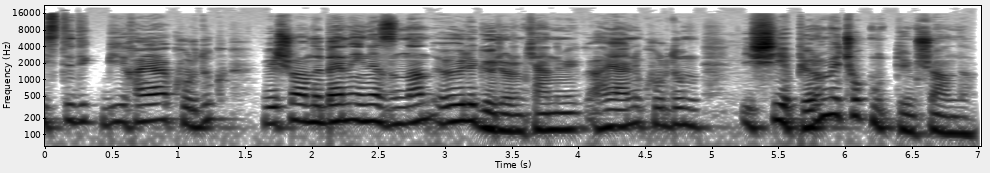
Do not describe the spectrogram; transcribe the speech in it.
istedik, bir hayal kurduk ve şu anda ben en azından öyle görüyorum kendimi. Hayalini kurduğum işi yapıyorum ve çok mutluyum şu anda.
